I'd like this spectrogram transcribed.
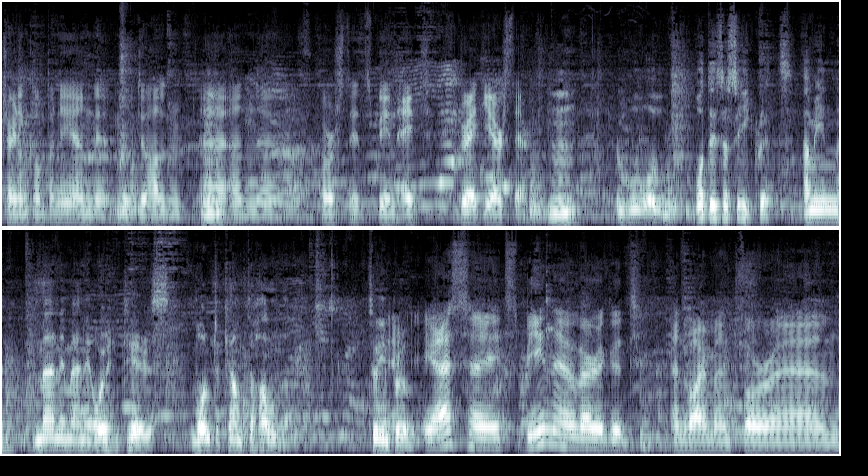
training company and uh, move to Halden. Uh, and uh, of course, it's been eight great years there. W- What is the secret? I mean, many, many orienteers want to come to Halden to improve. Yes, uh, it's been a very good environment for um,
